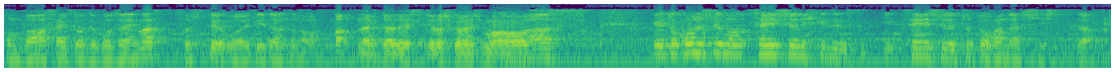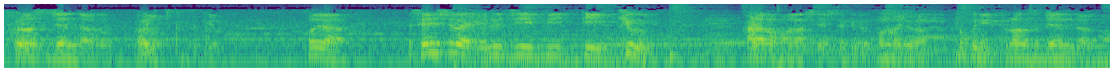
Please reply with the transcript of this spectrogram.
こんばんは、斉藤でございます。そしてお相手いただくのは、あ、成田です。よろしくお願いしまます。えっと、今週も先週に引き続き、先週ちょっとお話ししたトランスジェンダーのはい続きを。それでは、先週は LGBTQ からのお話でしたけど、今週は特にトランスジェンダーの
